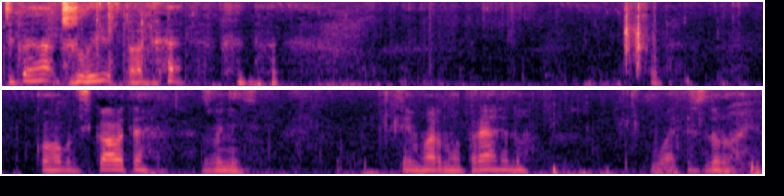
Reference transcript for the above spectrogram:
Тікай, чоловік, та де? Супер. Кого буде цікавити, дзвоніть. Всім гарного перегляду. Бувайте здорові.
